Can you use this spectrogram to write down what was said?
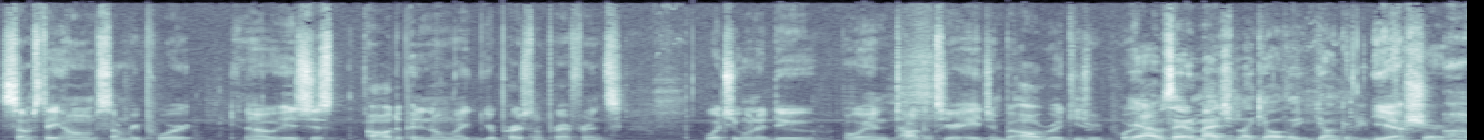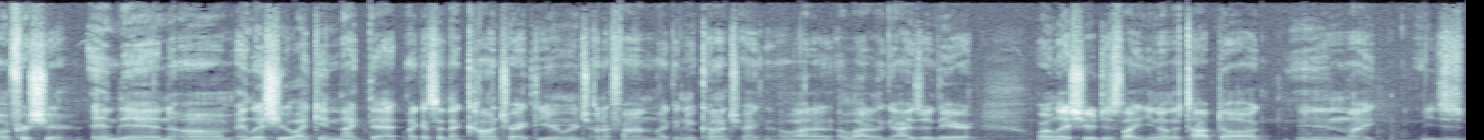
Some stay home, some report. You know, it's just all depending on like your personal preference, what you want to do, or in talking to your agent. But all rookies report. Yeah, I would say, I'd imagine like all the younger people. Yeah, for sure. uh, for sure. And then um, unless you're like in like that, like I said, that contract year Mm-hmm. where you're trying to find like a new contract, a lot of a lot of the guys are there, or unless you're just like you know the top dog and like you just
